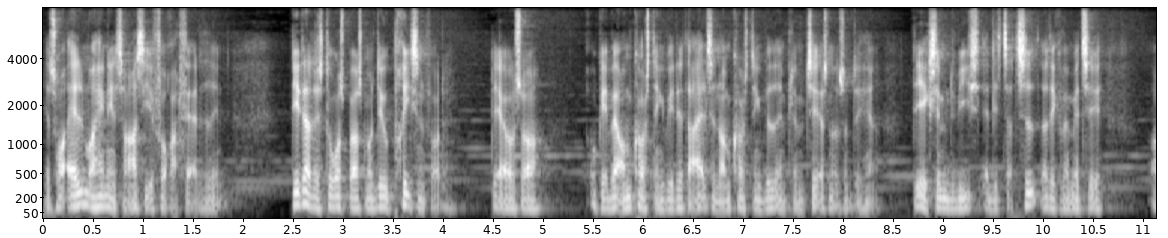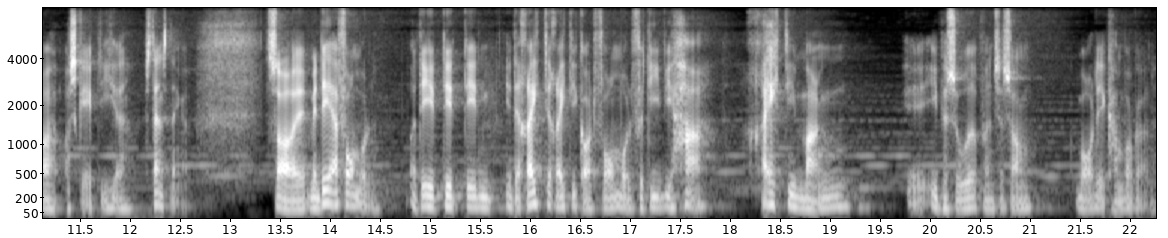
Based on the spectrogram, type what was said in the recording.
Jeg tror, alle må have en interesse i at få retfærdighed ind. Det, der er det store spørgsmål, det er jo prisen for det. Det er jo så, okay, hvad er omkostningen ved det? Der er altid en omkostning ved at implementere sådan noget som det her. Det er eksempelvis, at det tager tid, og det kan være med til at, at skabe de her stansninger. Så, øh, men det er formålet. Og det, det, det er et rigtig, rigtig godt formål, fordi vi har rigtig mange øh, episoder på en sæson, hvor det er kampafgørende.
